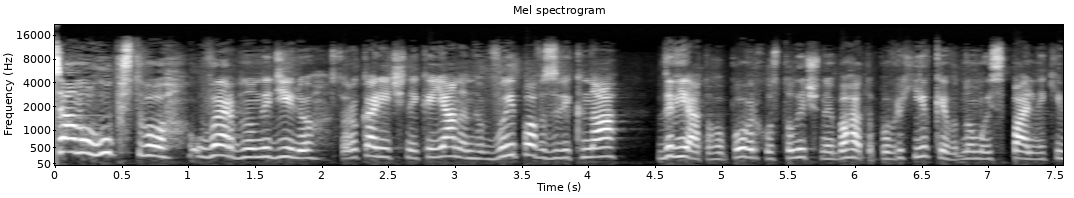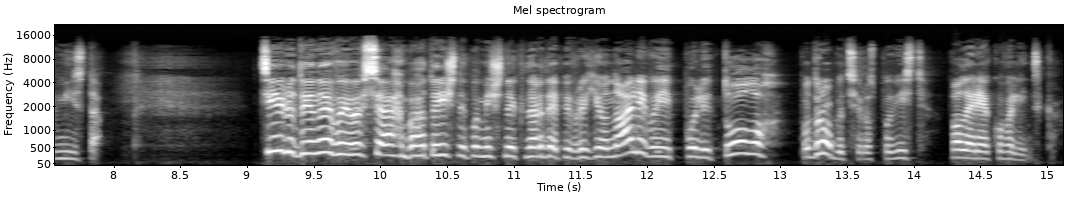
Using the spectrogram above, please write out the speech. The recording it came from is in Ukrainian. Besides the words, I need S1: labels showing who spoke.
S1: Самогубство у вербну неділю. 40-річний киянин випав з вікна 9-го поверху столичної багатоповерхівки в одному із спальників міста. Цією людиною виявився багаторічний помічник нардепів регіоналів і політолог. Подробиці розповість Валерія Ковалінська.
